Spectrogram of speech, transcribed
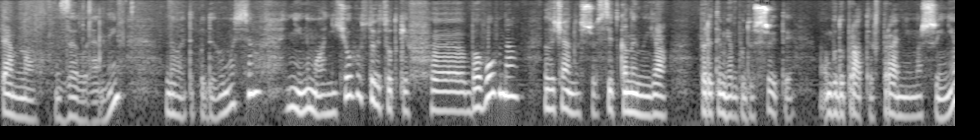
темно-зелений. Давайте подивимося. Ні, нема нічого. 100% е, бавовна. Звичайно, що всі тканини я перед тим, як буду шити, буду прати в пральній машині.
